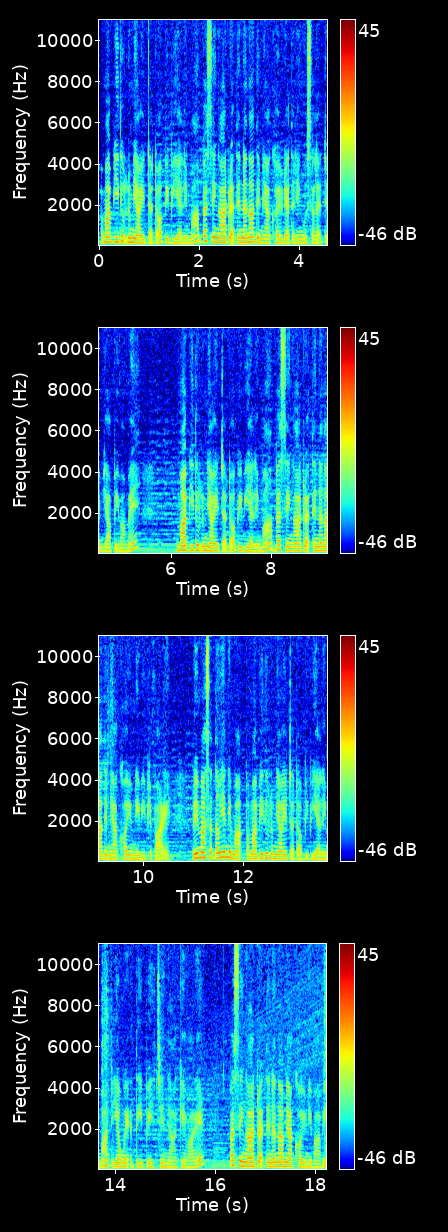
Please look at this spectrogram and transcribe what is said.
ဗမာပြည်သူလူမျိုးရေးတပ်တော် PPL လေးမှာပတ်စင်9အတွက်တင်နန်းသားတင်များခွဲယူတဲ့သတင်းကိုဆက်လက်တင်ပြပေးပါမယ်။ဗမာပြည်သူလူမျိုးရေးတပ်တော် PPL လေးမှာပတ်စင်9အတွက်တင်နန်းသားတင်များခွဲယူနေပြီဖြစ်ပါတယ်။ လွေမှာ73ရက်နေ့မှာဗမာပြည်သူလူမျိုးရေးတပ်တော် PPL လေးမှာတရားဝင်အသိပေးကြေညာခဲ့ပါတယ်။ပတ်စင်9အတွက်တင်နန်းသားများခေါ်ယူနေပါပြီ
